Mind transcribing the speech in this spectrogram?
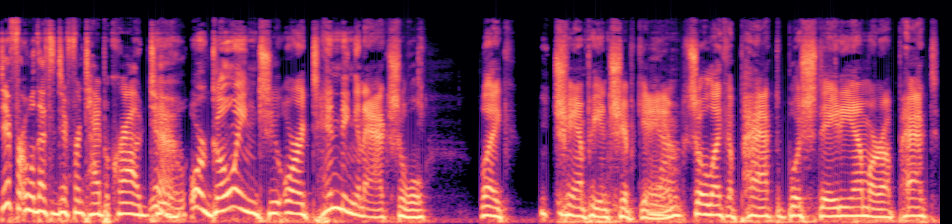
different. Well, that's a different type of crowd too. Or going to or attending an actual like championship game. Yeah. So like a packed Busch Stadium or a packed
